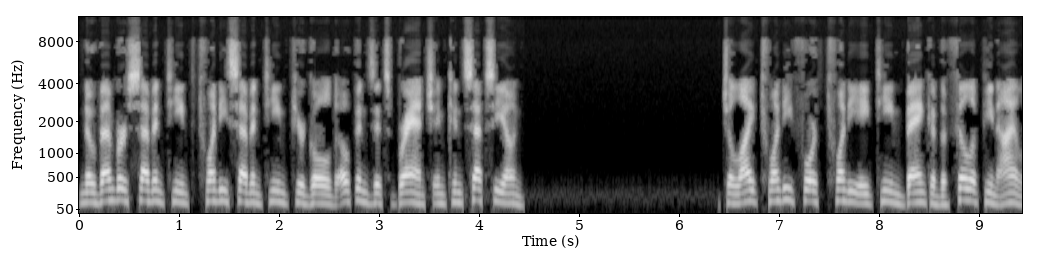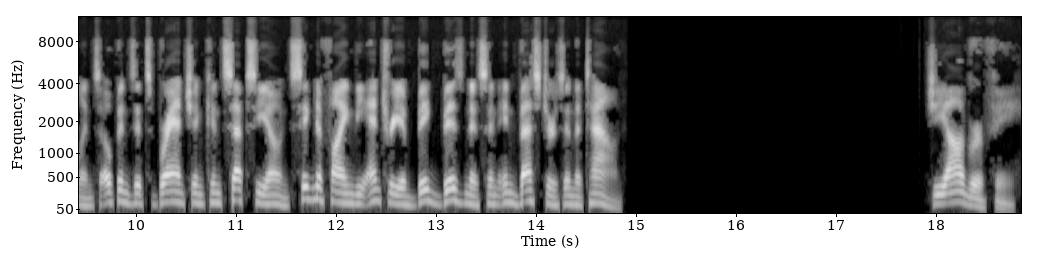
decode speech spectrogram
November 17, 2017 Pure Gold opens its branch in Concepcion July 24, 2018 Bank of the Philippine Islands opens its branch in Concepcion signifying the entry of big business and investors in the town. Geography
